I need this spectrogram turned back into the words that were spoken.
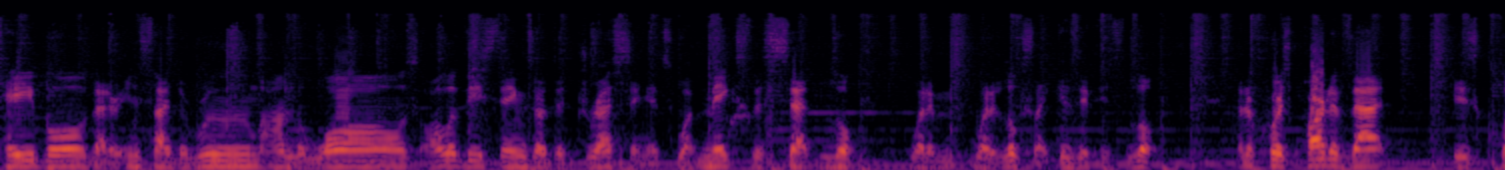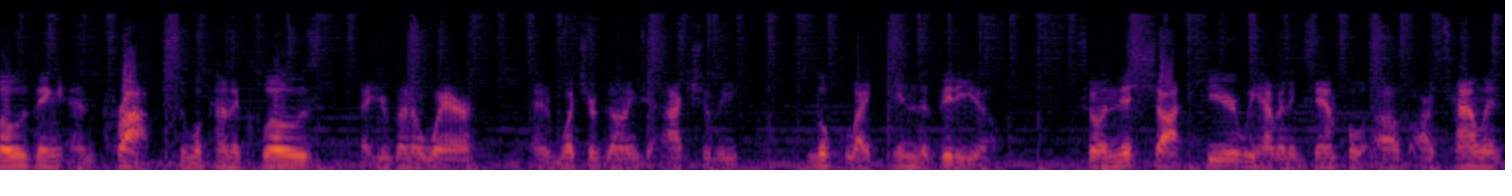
table, that are inside the room, on the walls. All of these things are the dressing. It's what makes the set look what it, what it looks like, is it its look. And of course, part of that is clothing and props. So what kind of clothes that you're going to wear and what you're going to actually look like in the video. So in this shot here, we have an example of our talent.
